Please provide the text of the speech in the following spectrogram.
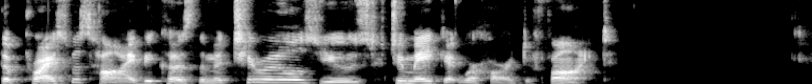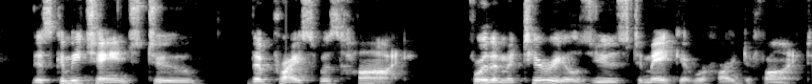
The price was high because the materials used to make it were hard to find. This can be changed to the price was high for the materials used to make it were hard to find.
